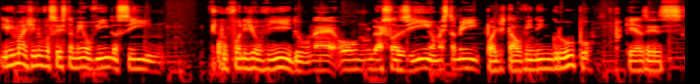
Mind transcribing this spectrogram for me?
E eu imagino vocês também ouvindo assim com fone de ouvido, né, ou no lugar sozinho, mas também pode estar ouvindo em grupo, porque às vezes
